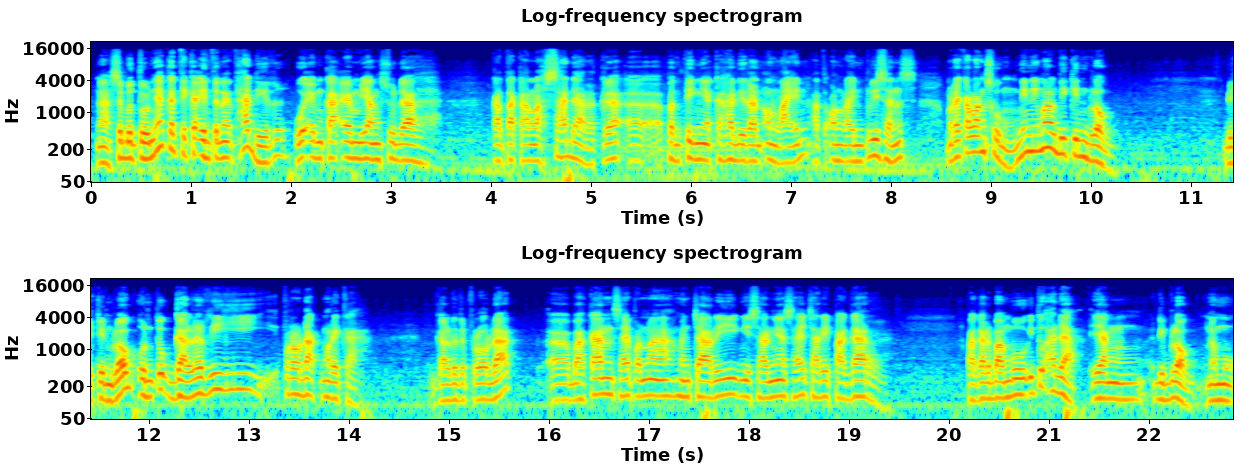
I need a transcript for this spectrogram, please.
Nah, sebetulnya ketika internet hadir, UMKM yang sudah katakanlah sadar ke uh, pentingnya kehadiran online atau online presence, mereka langsung minimal bikin blog. Bikin blog untuk galeri produk mereka. Galeri produk uh, bahkan saya pernah mencari misalnya saya cari pagar. Pagar bambu itu ada yang di blog nemu.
